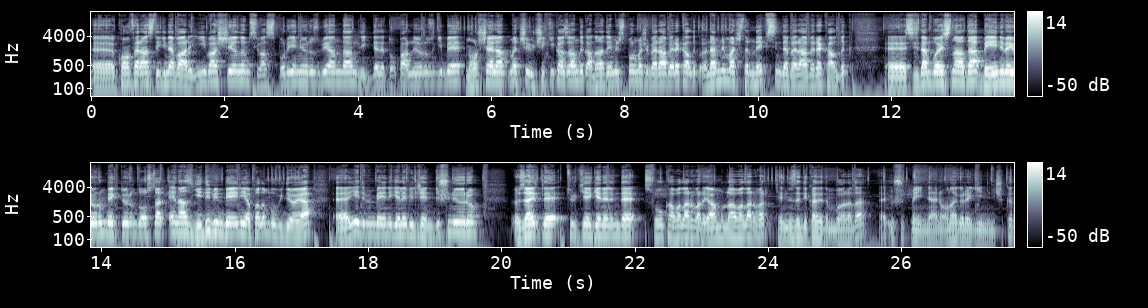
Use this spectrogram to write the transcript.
Ee, konferans ligine bari iyi başlayalım. Sivas Spor'u yeniyoruz bir yandan. Ligde de toparlıyoruz gibi. Nordsjælland maçı 3-2 kazandık. Adana Demirspor maçı berabere kaldık. Önemli maçların hepsinde berabere kaldık. Ee, sizden bu esnada beğeni ve yorum bekliyorum dostlar. En az 7000 beğeni yapalım bu videoya. Ee, 7000 beğeni gelebileceğini düşünüyorum. Özellikle Türkiye genelinde soğuk havalar var, yağmurlu havalar var. Kendinize dikkat edin bu arada. E, üşütmeyin yani ona göre giyinin çıkın.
